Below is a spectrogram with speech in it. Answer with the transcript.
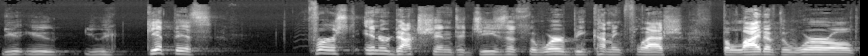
you, you, you get this first introduction to Jesus, the Word becoming flesh, the light of the world,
